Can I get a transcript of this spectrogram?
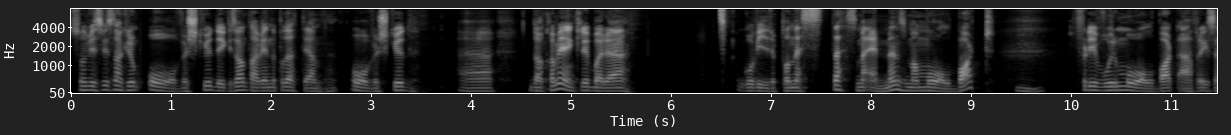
Så hvis vi snakker om overskudd, ikke sant, da er vi inne på dette igjen. Overskudd. Eh, da kan vi egentlig bare gå videre på neste, som er M-en, som er målbart. Fordi hvor målbart er f.eks.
